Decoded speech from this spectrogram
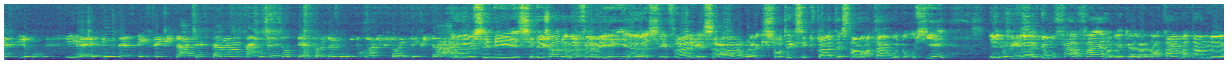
aviez aussi, euh, est-ce que vous êtes exécuteur testamentaire ou c'est d'autres personnes de vos proches qui sont exécuteurs? Euh, c'est des, c'est des gens de ma famille, c'est frères et sœurs qui sont exécuteurs testamentaires au dossier. Et puis, ils ont fait affaire avec la notaire, Mme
